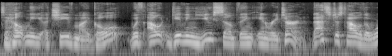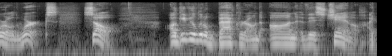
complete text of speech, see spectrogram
to help me achieve my goal without giving you something in return. That's just how the world works. So, I'll give you a little background on this channel. I,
